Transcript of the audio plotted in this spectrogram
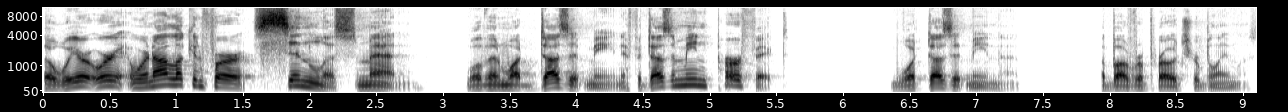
So we're, we're, we're not looking for sinless men. Well, then what does it mean? If it doesn't mean perfect, what does it mean then? Above reproach or blameless?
